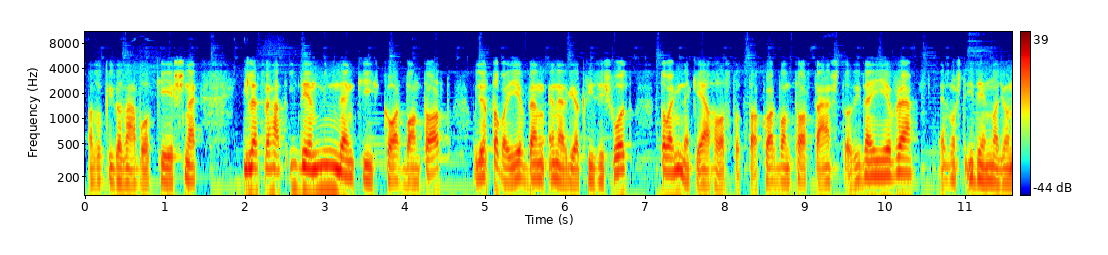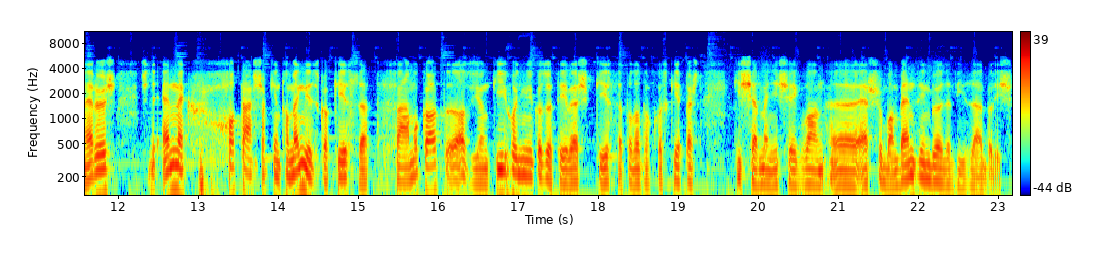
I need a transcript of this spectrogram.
azok igazából késnek. Illetve hát idén mindenki karban tart, ugye a tavalyi évben energiakrízis volt, tavaly mindenki elhalasztotta a karbantartást az idei évre, ez most idén nagyon erős, és ennek hatásaként, ha megnézzük a készlet számokat, az jön ki, hogy mondjuk az öt éves készlet adatokhoz képest kisebb mennyiség van elsősorban benzinből, de dízelből is.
